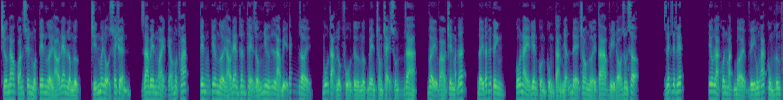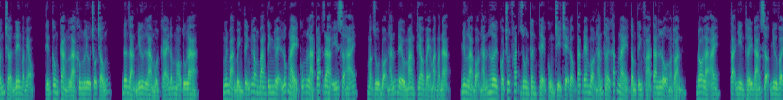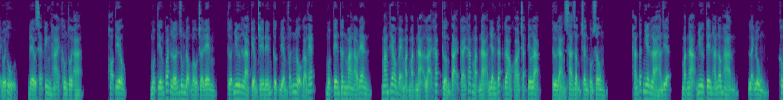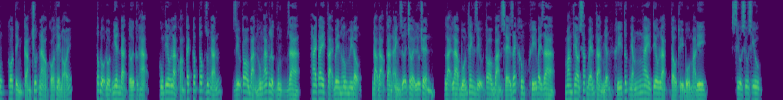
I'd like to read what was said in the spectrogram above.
trường đao quán xuyên một tên người áo đen lồng ngực 90 độ xoay chuyển, ra bên ngoài kéo một phát, tên kia người áo đen thân thể giống như là bị tách rời, ngũ tạng lục phủ từ ngực bên trong chạy xuống ra, vẩy vào trên mặt đất, đầy đất huyết tinh, cỗ này điên cuồng cùng tàn nhẫn để cho người ta vì đó run sợ. Giết giết giết. Tiêu lạc khuôn mặt bởi vì hung ác cùng hưng phấn trở nên bặm mèo, tiến công càng là không lưu chỗ trống, đơn giản như là một cái đấm máu tu la. Nguyên bản bình tĩnh long bang tinh nhuệ lúc này cũng là toát ra ý sợ hãi, mặc dù bọn hắn đều mang theo vẻ mặt mặt nạ nhưng là bọn hắn hơi có chút phát run thân thể cùng trì trệ động tác đem bọn hắn thời khắc này tâm tính phá tan lộ hoàn toàn. Đó là ai? Tại nhìn thấy đáng sợ như vậy đối thủ, đều sẽ kinh hãi không thôi à. Họ tiêu. Một tiếng quát lớn rung động bầu trời đêm, tựa như là kiềm chế đến cực điểm phẫn nộ gào thét, một tên thân mang áo đen, mang theo vẻ mặt mặt nạ lại khác thường tại cái khác mặt nạ nhân gắt gao khóa chặt tiêu lạc, từ đằng xa dậm chân cùng sông. Hắn tất nhiên là hàn diện, mặt nạ như tên hắn âm hàn, lạnh lùng, không có tình cảm chút nào có thể nói. Tốc độ đột nhiên đạt tới cực hạn, cùng tiêu lạc khoảng cách cấp tốc rút ngắn, dịu to bản hung ác lực vùng ra, hai tay tại bên hông huy động đạo đạo tàn ảnh giữa trời lưu chuyển, lại là bốn thanh dịu to bản xé rách không khí bay ra, mang theo sắc bén tàn nhẫn khí tức nhắm ngay tiêu lạc tàu thủy bổ mà đi. Siêu siêu siêu.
